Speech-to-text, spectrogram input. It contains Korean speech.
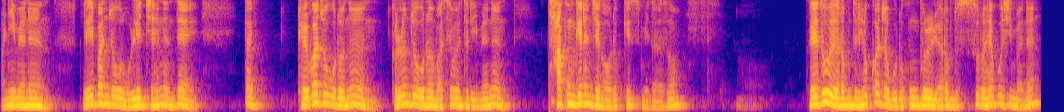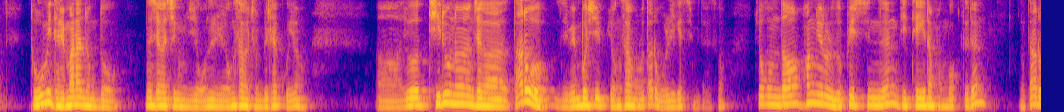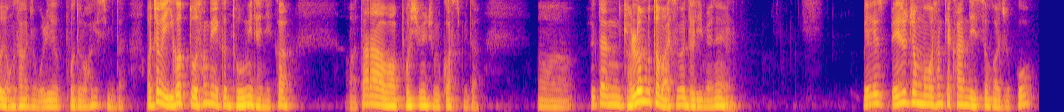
아니면은 일반적으로 올릴지 했는데 일단 결과적으로는 결론적으로 말씀을 드리면은 다 공개는 제가 어렵겠습니다. 그래서 그래도 여러분들이 효과적으로 공부를 여러분들 스스로 해보시면은 도움이 될 만한 정도는 제가 지금 이제 오늘 영상을 준비를 했고요. 어, 요 뒤로는 제가 따로 멤버십 영상으로 따로 올리겠습니다. 그래서 조금 더 확률을 높일 수 있는 디테일한 방법들은 따로 영상을 좀 올려보도록 하겠습니다. 어차피 이것도 상당히 큰 도움이 되니까 어, 따라와 보시면 좋을 것 같습니다. 어, 일단 결론부터 말씀을 드리면은 매수, 매수 종목을 선택하는 데 있어 가지고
